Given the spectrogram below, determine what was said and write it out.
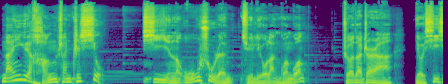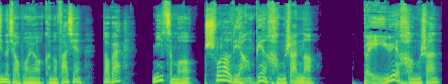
南岳衡山之秀，吸引了无数人去浏览观光。说到这儿啊。有细心的小朋友可能发现，老白，你怎么说了两遍衡山呢？北岳衡山，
